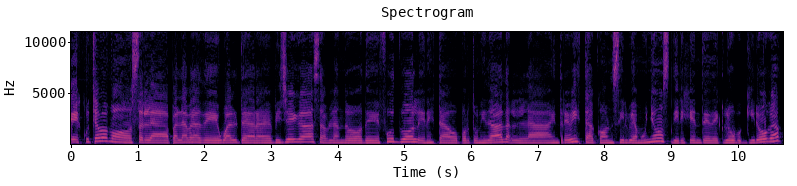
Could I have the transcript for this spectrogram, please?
Escuchábamos la palabra de Walter Villegas hablando de fútbol. En esta oportunidad, la entrevista con Silvia Muñoz, dirigente de Club Quiroga.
